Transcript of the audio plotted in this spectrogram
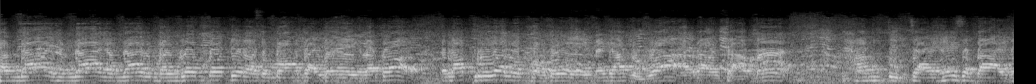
ทำได้ทำได้ทำได้เป็นวันเริ่มต้นที่เราจะมองใจตัวเอง แล้วก็รับรู้อารมณ์ของตัวเองนะครับผมว่าเราสามารถทำจิตใจให้สบายใน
